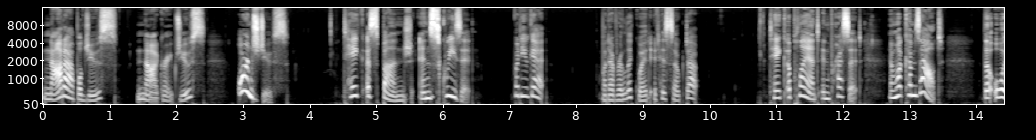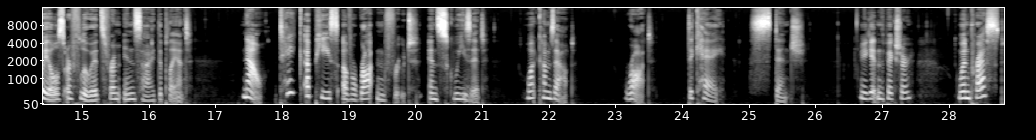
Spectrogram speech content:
Not apple juice, not grape juice, orange juice. Take a sponge and squeeze it. What do you get? Whatever liquid it has soaked up. Take a plant and press it, and what comes out? The oils or fluids from inside the plant. Now, take a piece of rotten fruit and squeeze it. What comes out? Rot, decay, stench. Are you getting the picture? When pressed,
